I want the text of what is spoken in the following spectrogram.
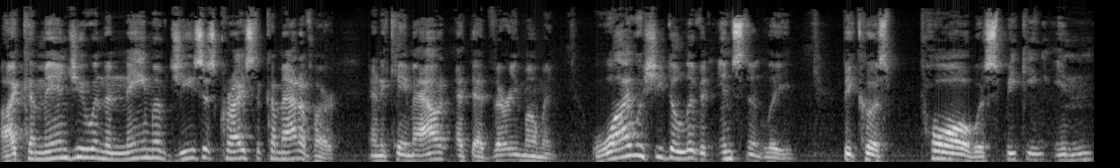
I command you in the name of Jesus Christ to come out of her. And it came out at that very moment. Why was she delivered instantly? Because Paul was speaking in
